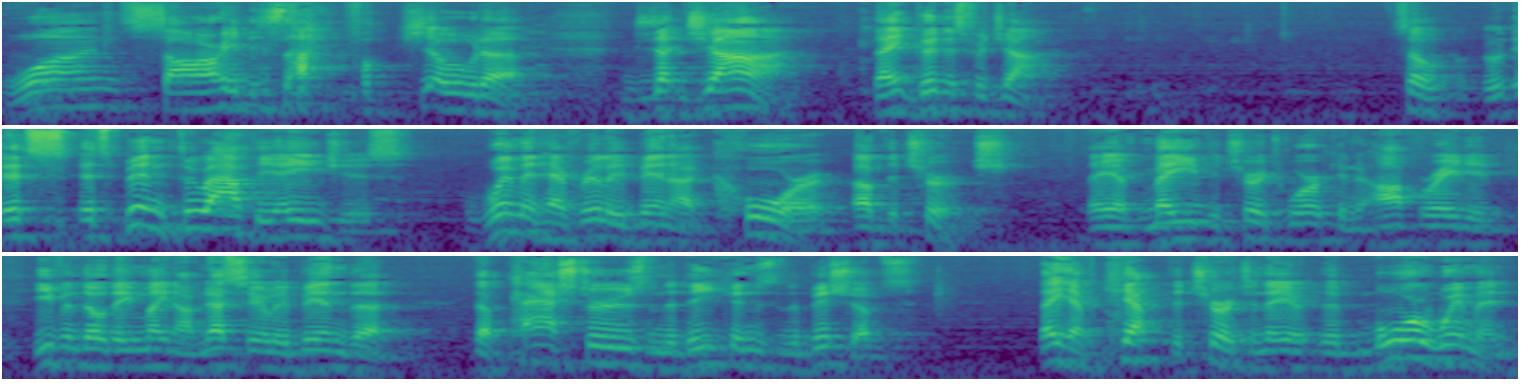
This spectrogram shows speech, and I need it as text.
One sorry disciple showed up. John. Thank goodness for John. So it's, it's been throughout the ages, women have really been a core of the church. They have made the church work and operated, even though they may not necessarily been the, the pastors and the deacons and the bishops, they have kept the church. And they the more women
